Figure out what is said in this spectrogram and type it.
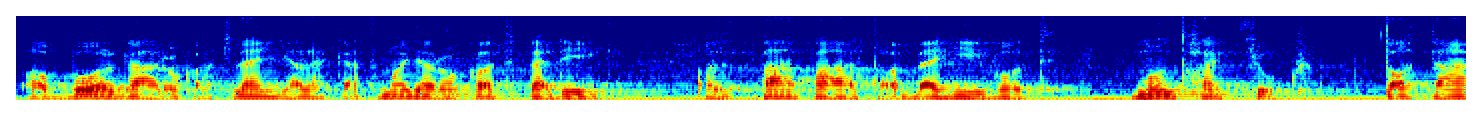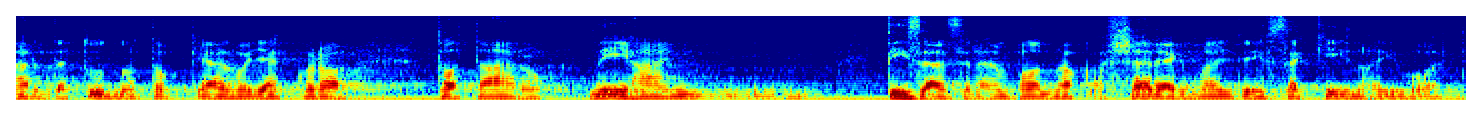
a bolgárokat, lengyeleket, magyarokat pedig a pápa által behívott, mondhatjuk, tatár, de tudnotok kell, hogy ekkora tatárok néhány tízezren vannak, a sereg nagy része kínai volt.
